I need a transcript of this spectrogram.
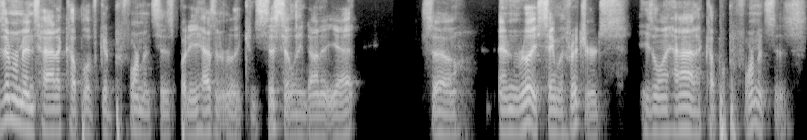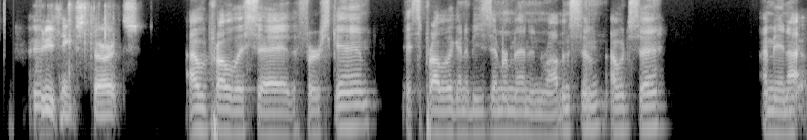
Zimmerman's had a couple of good performances, but he hasn't really consistently done it yet. So, and really, same with Richards. He's only had a couple performances. Who do you think starts? I would probably say the first game, it's probably going to be Zimmerman and Robinson. I would say. I mean, Yeah.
